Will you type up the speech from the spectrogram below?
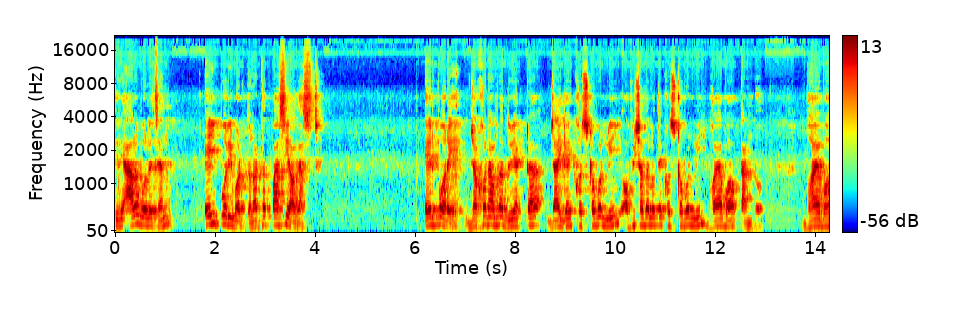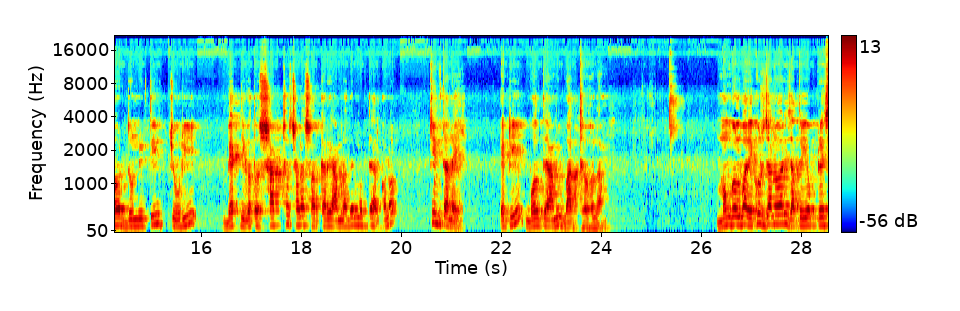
তিনি আরও বলেছেন, এই পরিবর্তন, অর্থাৎ পাঁচই আগস্ট, এরপরে যখন আমরা দুই একটা জায়গায় খোঁজখবর নিই, অফিস আদালতে খোঁজখবর নিই, ভয়াবহ কাণ্ড। ভয়াবহ দুর্নীতি, চুরি, ব্যক্তিগত স্বার্থ ছাড়া সরকারি আমলাদের মধ্যে আর কোনো চিন্তা নেই। এটি বলতে আমি বাধ্য হলাম। মঙ্গলবার একুশ জানুয়ারি জাতীয় প্রেস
